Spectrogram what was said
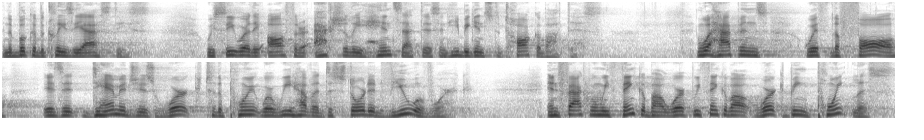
In the book of Ecclesiastes, we see where the author actually hints at this and he begins to talk about this. What happens with the fall is it damages work to the point where we have a distorted view of work. In fact, when we think about work, we think about work being pointless.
